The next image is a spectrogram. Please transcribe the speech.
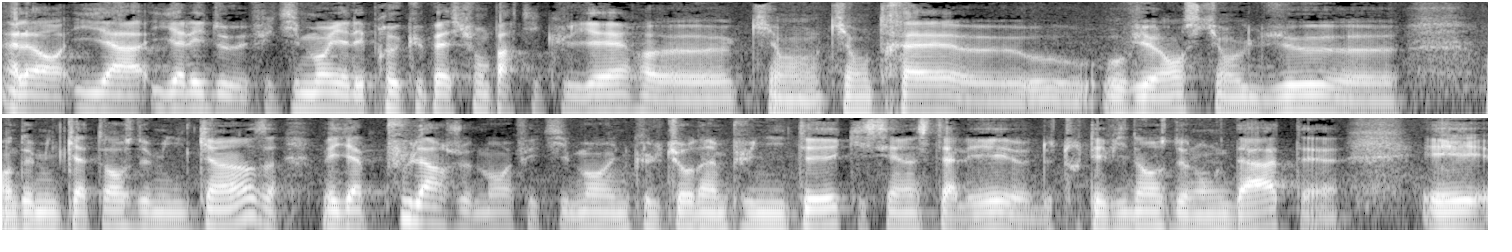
Alors, il y, a, il y a les deux. Effectivement, il y a des préoccupations particulières euh, qui, ont, qui ont trait euh, aux, aux, violences qui ont eu lieu euh, en 2014-2015, mais il y a plus largement, effectivement, une culture d'impunité qui s'est installée de toute évidence de longue date et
